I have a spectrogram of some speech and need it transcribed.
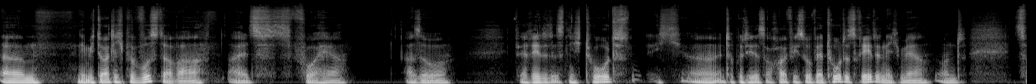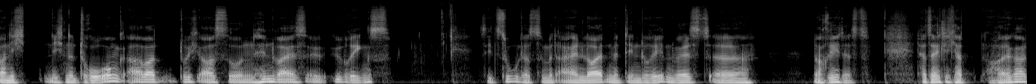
ähm, nehme ich deutlich bewusster wahr als vorher. Also wer redet, ist nicht tot. Ich äh, interpretiere es auch häufig so, wer tot ist, rede nicht mehr. Und zwar nicht, nicht eine Drohung, aber durchaus so ein Hinweis, übrigens, sieh zu, dass du mit allen Leuten, mit denen du reden willst, äh, noch redest. Tatsächlich hat Holger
